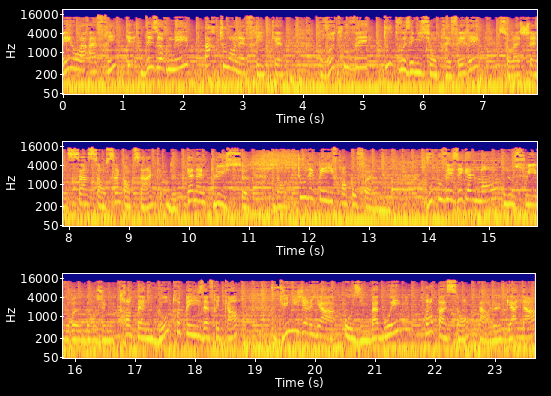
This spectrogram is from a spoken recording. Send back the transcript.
VOA Afrique désormais partout en Afrique. Retrouvez toutes vos émissions préférées sur la chaîne 555 de Canal+, dans tous les pays francophones. Vous pouvez également nous suivre dans une trentaine d'autres pays africains, du Nigeria au Zimbabwe, en passant par le Ghana,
